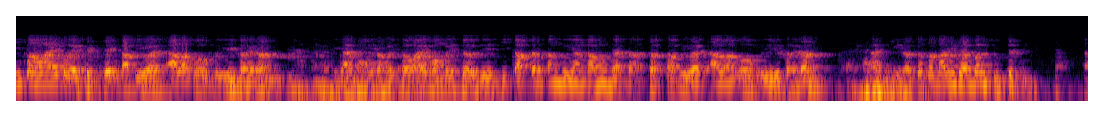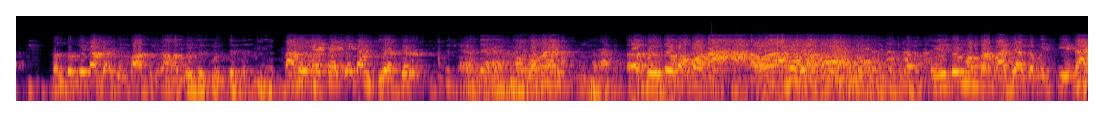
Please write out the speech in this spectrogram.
Iso wae kowe gedeng tapi wa ala wa fi khairan kadira. Iso wae wong wedok di sikap tertentu yang kamu tidak cocok tapi wa ala wa fi khairan kadira. Contoh paling gampang judes. Tentu kita tidak simpati sama bodoh judes. Tapi efeknya kan dia ker. Apa men? Bodoh kok nah. Itu memperpanjang kemiskinan.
